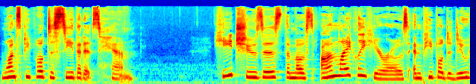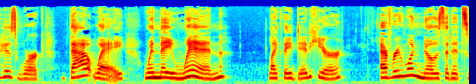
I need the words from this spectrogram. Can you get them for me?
wants people to see that it's Him. He chooses the most unlikely heroes and people to do His work. That way, when they win, like they did here, everyone knows that it's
